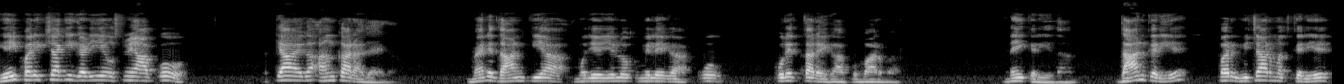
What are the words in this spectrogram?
यही परीक्षा की घड़ी है, उसमें आपको क्या आएगा? अहंकार आ जाएगा। मैंने दान किया, मुझे ये लोग मिलेगा, वो कुरेदता रहेगा आपको बार बार नहीं करिए दान। दान करिए, पर विचार मत करिए।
